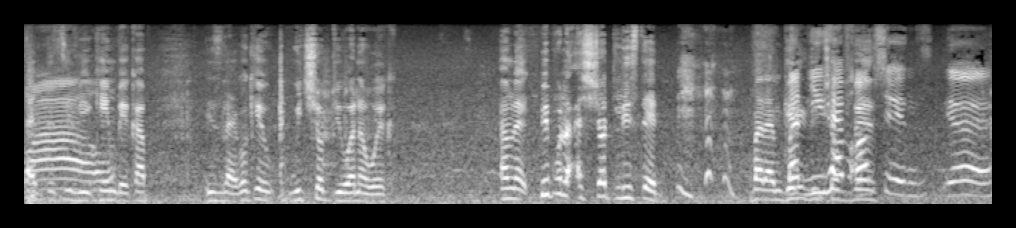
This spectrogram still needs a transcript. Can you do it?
Type the CV, came back up. He's like, okay, which shop do you want to work? I'm like, people are shortlisted, but I'm getting But the you job have first. options. Yeah.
